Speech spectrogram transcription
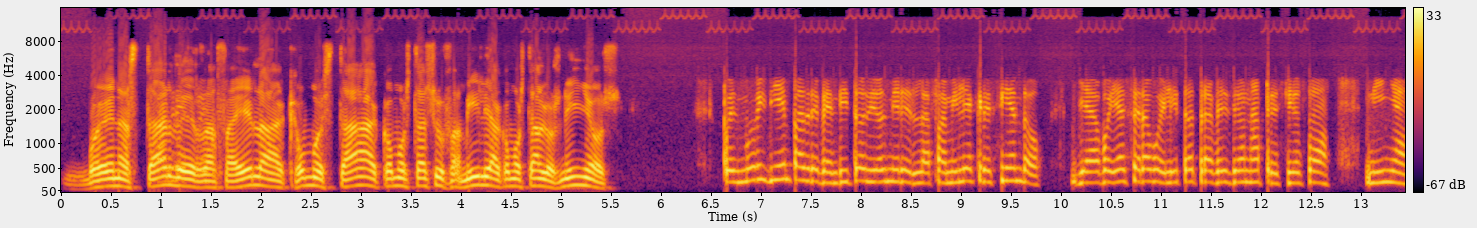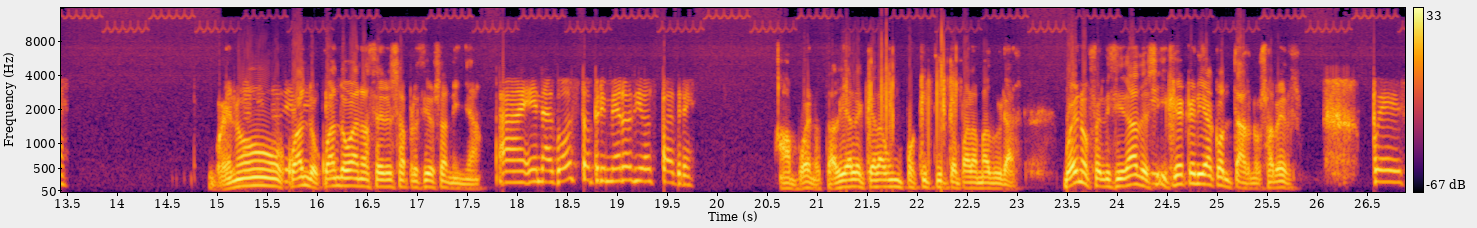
Buenas tardes, Rafaela. ¿Cómo está? ¿Cómo está su familia? ¿Cómo están los niños? Pues muy bien, padre. Bendito Dios. Mire, la familia creciendo. Ya voy a ser abuelita a través de una preciosa niña. Bueno, ¿cuándo? ¿Cuándo van a hacer esa preciosa niña? Ah, en agosto, primero Dios, padre. Ah, bueno, todavía le queda un poquitito para madurar. Bueno, felicidades. ¿Y qué quería contarnos? A ver. Pues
